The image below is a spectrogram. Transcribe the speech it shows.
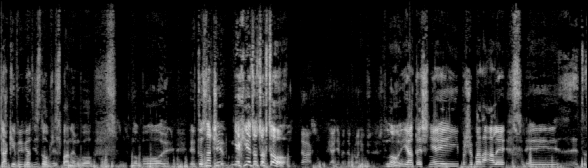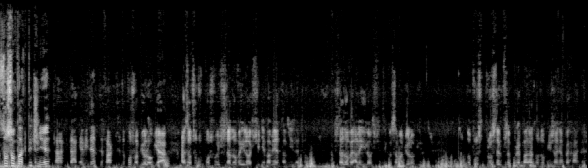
taki wywiad jest dobry z panem, bo... No bo... y, To znaczy, niech jedzą co chcą. Tak, no, ja nie będę bronił przecież. No, ja też nie i proszę pana, ale yy, to, to są faktycznie... Tak, tak, ewidentne fakty. Tu poszła biologia, a za co tu poszło śladowe ilości, nie pamiętam ile to. Śladowe, ale ilości, tylko sama biologia. No plus, plus ten preparat od obniżania pH. nie?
